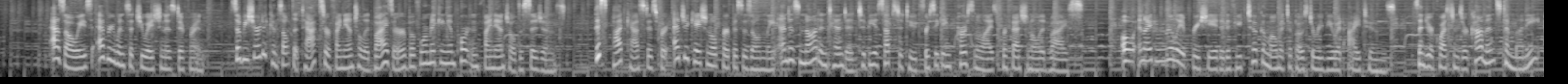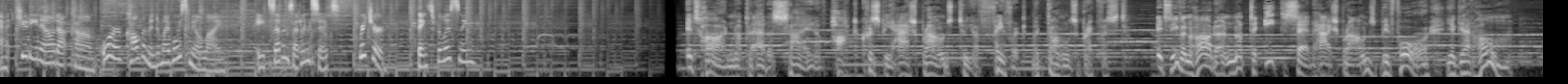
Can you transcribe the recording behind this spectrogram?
As always, everyone's situation is different, so be sure to consult a tax or financial advisor before making important financial decisions. This podcast is for educational purposes only and is not intended to be a substitute for seeking personalized professional advice. Oh, and I'd really appreciate it if you took a moment to post a review at iTunes. Send your questions or comments to money at qdnow.com or call them into my voicemail line, 8776 Richard. Thanks for listening. It's hard not to add a side of hot, crispy hash browns to your favorite McDonald's breakfast. It's even harder not to eat said hash browns before you get home.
